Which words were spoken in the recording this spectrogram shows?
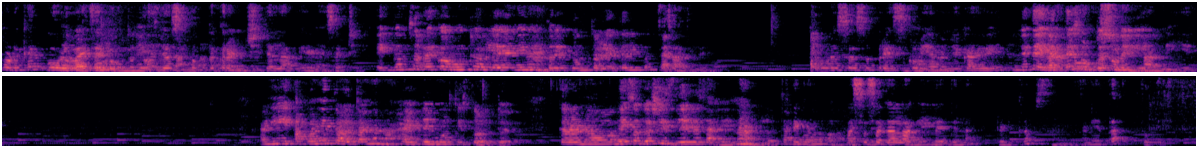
थोडक्यात घोळवायचं आहे फक्त तो, जस्ट. फक्त क्रंची त्याला येण्यासाठी. एकदम सगळे करून ठेवले आणि. नंतर एकदम तळे तरी पण चालते थोडस असं प्रेस करूया. म्हणजे काय होईल? म्हणजे तेलात ते तो सुटत सुटणार नाहीये. आणि आपण हे तळताना ना हाय फ्लेम वरतीच तळतोय. कारण हे सगळं शिजलेलंच आहे ना आपलं. असं सगळं लागलेलं आहे त्याला ब्रेड क्रम्स. आणि आता तळूया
